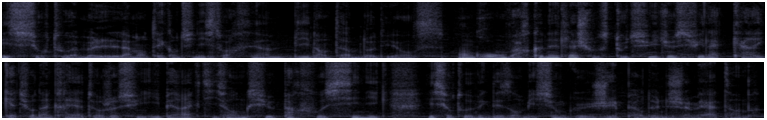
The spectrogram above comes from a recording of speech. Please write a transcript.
et surtout à me lamenter quand une histoire fait un bide en termes d'audience. En gros, on va reconnaître la chose tout de suite, je suis la caricature d'un créateur, je suis hyperactif, anxieux, parfois cynique et surtout avec des ambitions que j'ai peur de ne jamais atteindre.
